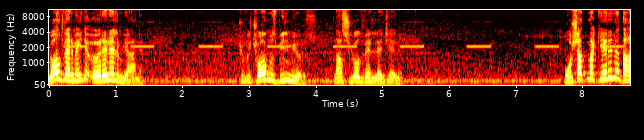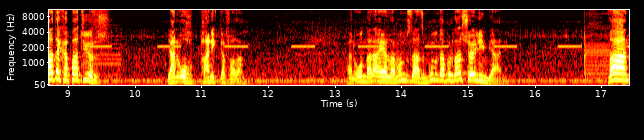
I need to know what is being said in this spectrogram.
Yol vermeyi de öğrenelim yani. Çünkü çoğumuz bilmiyoruz nasıl yol verileceğini. Boşaltmak yerine daha da kapatıyoruz. Yani oh panikle falan. Yani onları ayarlamamız lazım. Bunu da buradan söyleyeyim yani. Lan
